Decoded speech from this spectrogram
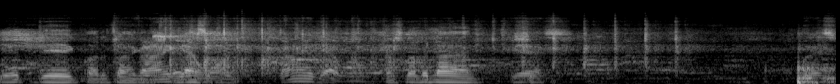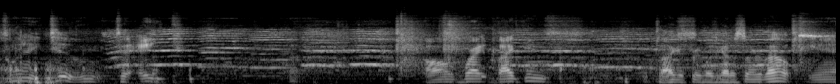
Good dig by the Tigers. Finally Yeah, got that's, one. Finally got one. That's number nine. Yes. Well, it's 22 to 8. All bright Vikings. The Tigers pretty much got to serve out. Yeah.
